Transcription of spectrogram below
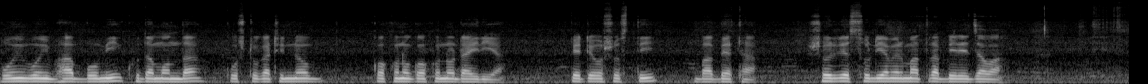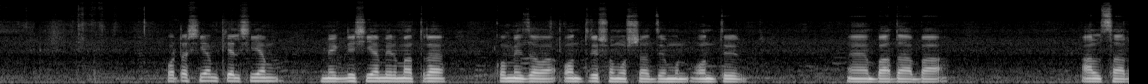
বমি বমি ভাব, বমি ক্ষুধামন্দা কোষ্ঠকাঠিন্য, কখনো কখনো ডায়রিয়া, পেটে অস্বস্তি বা ব্যথা, শরীরে সোডিয়ামের মাত্রা বেড়ে যাওয়া। পটাশিয়াম, ক্যালসিয়াম ম্যাগনেসিয়ামের মাত্রা কমে যাওয়া অন্ত্রের সমস্যা, যেমন অন্ত্রের বাধা বা আলসার।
